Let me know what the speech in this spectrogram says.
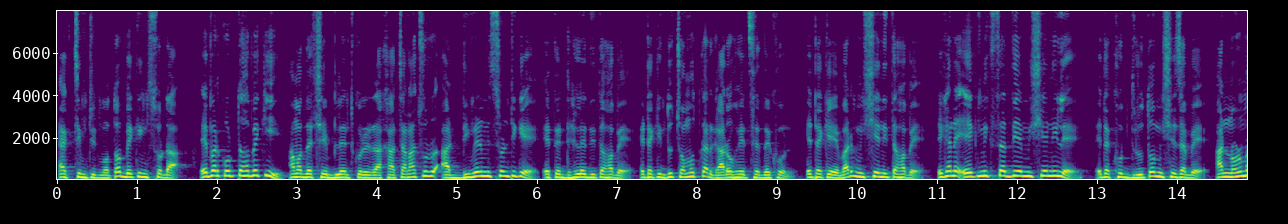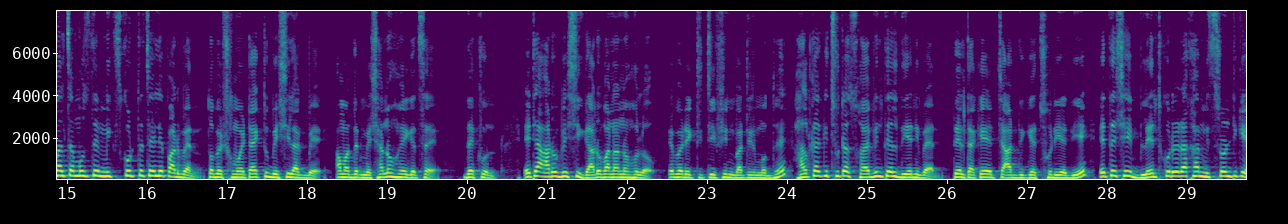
এক চিমটির মতো বেকিং সোডা। এবার করতে হবে কি? আমাদের সেই ব্লেন্ড করে রাখা চানাচুর আর ডিমের মিশ্রণটিকে এতে ঢেলে দিতে হবে। এটা কিন্তু চমৎকার গাঢ় হয়েছে, দেখুন। এটাকে এবার মিশিয়ে নিতে হবে। এখানে এগ মিক্সার দিয়ে মিশিয়ে নিলে এটা খুব দ্রুত মিশে যাবে। আর নর্মাল চামচ দিয়ে মিক্স করতে চাইলে পারবেন, তবে সময়টা একটু বেশি লাগবে। আমাদের মেশানো হয়ে গেছে। দেখুন এটা আরও বেশি গাঢ় বানানো হলো। এবার একটি টিফিন বাটির মধ্যে হালকা কিছুটা সয়াবিন তেল দিয়ে নেবেন। তেলটাকে চারদিকে ছড়িয়ে দিয়ে এতে সেই ব্লেন্ড করে রাখা মিশ্রণটিকে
